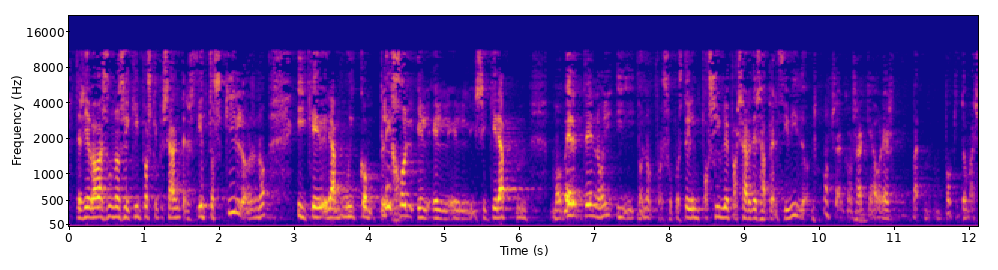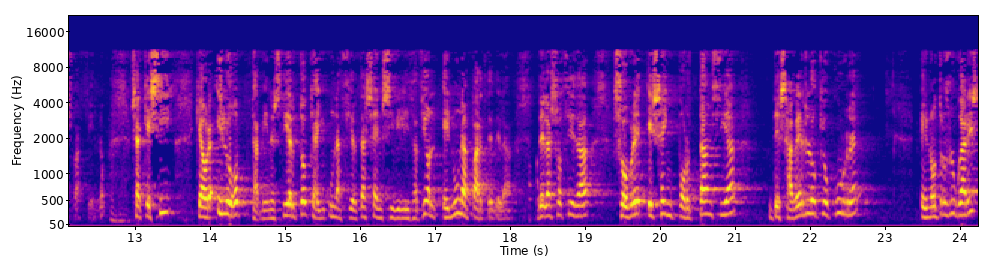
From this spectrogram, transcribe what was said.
Antes llevabas unos equipos que pesaban 300 kilos, ¿no? Y que era muy complejo el, ni siquiera moverte, ¿no? Y, bueno, por supuesto era imposible pasar desapercibido, ¿no? O sea, cosa que ahora es un poquito más fácil, ¿no? O sea, que sí, que ahora... Y luego también es cierto que hay una cierta sensibilización en una parte de la, de la sociedad sobre esa importancia de saber lo que ocurre en otros lugares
